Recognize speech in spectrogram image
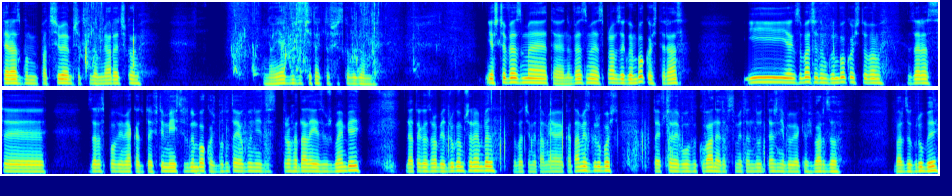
Teraz, bo mi patrzyłem przed chwilą miareczką. No i jak widzicie, tak to wszystko wygląda. Jeszcze wezmę ten, wezmę, sprawdzę głębokość teraz i jak zobaczę tą głębokość, to Wam zaraz, yy, zaraz powiem jaka tutaj w tym miejscu jest głębokość, bo tutaj ogólnie jest, trochę dalej jest już głębiej, dlatego zrobię drugą przerębel, zobaczymy tam jaka tam jest grubość. Tutaj wczoraj było wykuwane, to w sumie ten lód też nie był jakoś bardzo, bardzo gruby.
